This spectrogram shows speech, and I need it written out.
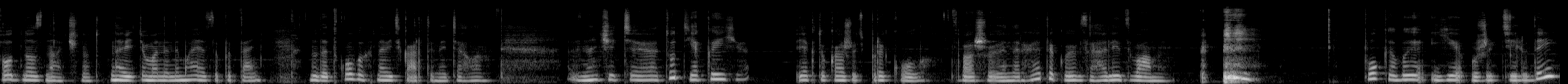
однозначно. Тут навіть у мене немає запитань. Додаткових навіть карти не тягла. Значить, е, тут який, як то кажуть, прикол з вашою енергетикою, взагалі з вами. Поки ви є у житті людей,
